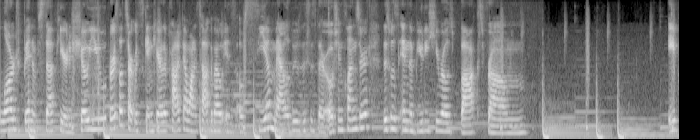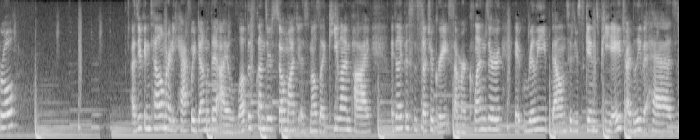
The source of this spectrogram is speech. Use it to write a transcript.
large bin of stuff here to show you. First, let's start with skincare. The product I want to talk about is Osea Malibu. This is their Ocean Cleanser. This was in the Beauty Heroes box from April. As you can tell, I'm already halfway done with it. I love this cleanser so much. It smells like key lime pie. I feel like this is such a great summer cleanser. It really balances your skin's pH. I believe it has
